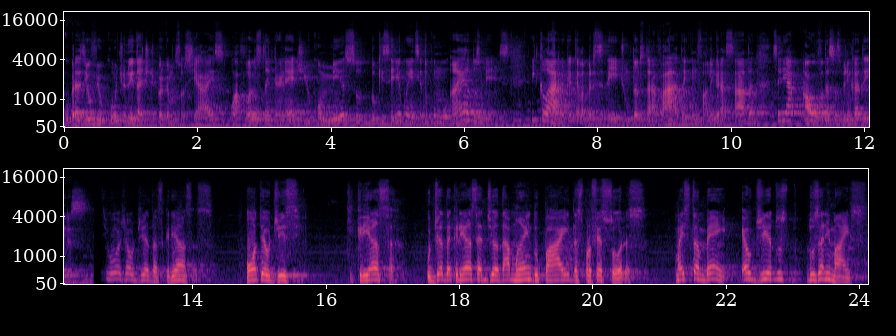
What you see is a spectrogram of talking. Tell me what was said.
o Brasil viu continuidade de programas sociais, o avanço da internet e o começo do que seria conhecido como a Era dos Memes. E claro que aquela presidente um tanto travada e com fala engraçada seria alvo dessas brincadeiras. Se hoje é o dia das crianças, ontem eu disse que criança, o dia da criança é dia da mãe, do pai, das professoras. Mas também é o dia dos, dos animais.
